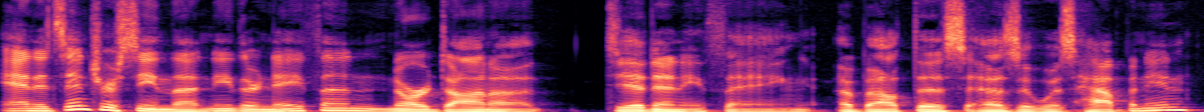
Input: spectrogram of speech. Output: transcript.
And it's interesting that neither Nathan nor Donna did anything about this as it was happening.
